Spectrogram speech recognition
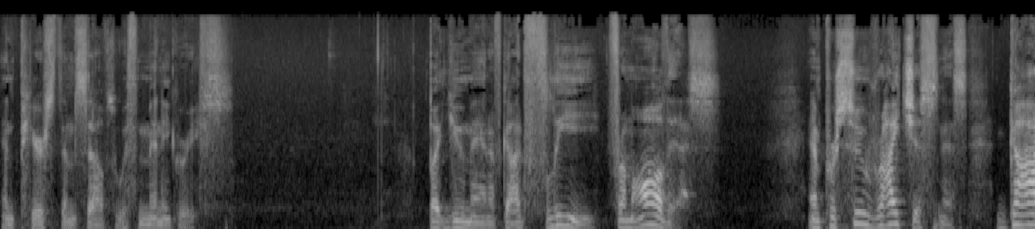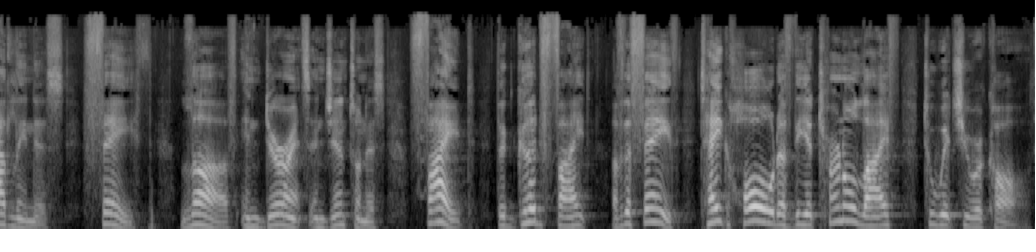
and pierced themselves with many griefs. But you, man of God, flee from all this and pursue righteousness, godliness, faith, love, endurance, and gentleness. Fight the good fight of the faith. Take hold of the eternal life to which you were called.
